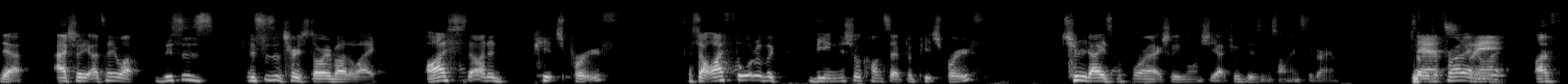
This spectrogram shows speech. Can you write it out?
Yeah. Actually, I'll tell you what. This is this is a true story, by the way. I started Pitch Proof. So I thought of a, the initial concept for Pitch Proof two days before I actually launched the actual business on Instagram. So it was a Friday great. night. I th-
